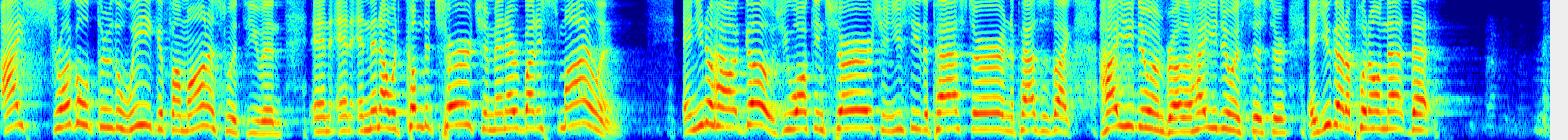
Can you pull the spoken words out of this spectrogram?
I struggled through the week, if I'm honest with you, and and and, and then I would come to church and man, everybody's smiling. And you know how it goes. You walk in church and you see the pastor, and the pastor's like, How you doing, brother? How you doing, sister? And you got to put on that that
